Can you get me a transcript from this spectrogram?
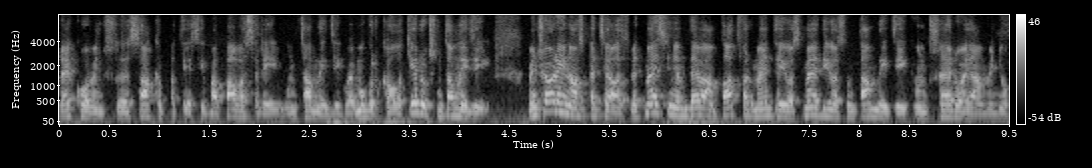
re, ko viņš saka patiesībā pavasarī un tam līdzīgi, vai mugurkaula ķirurgs un tam līdzīgi. Viņš arī nav speciālists, bet mēs viņam devām platformu entajos medijos un tam līdzīgi, un šērojām viņu.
